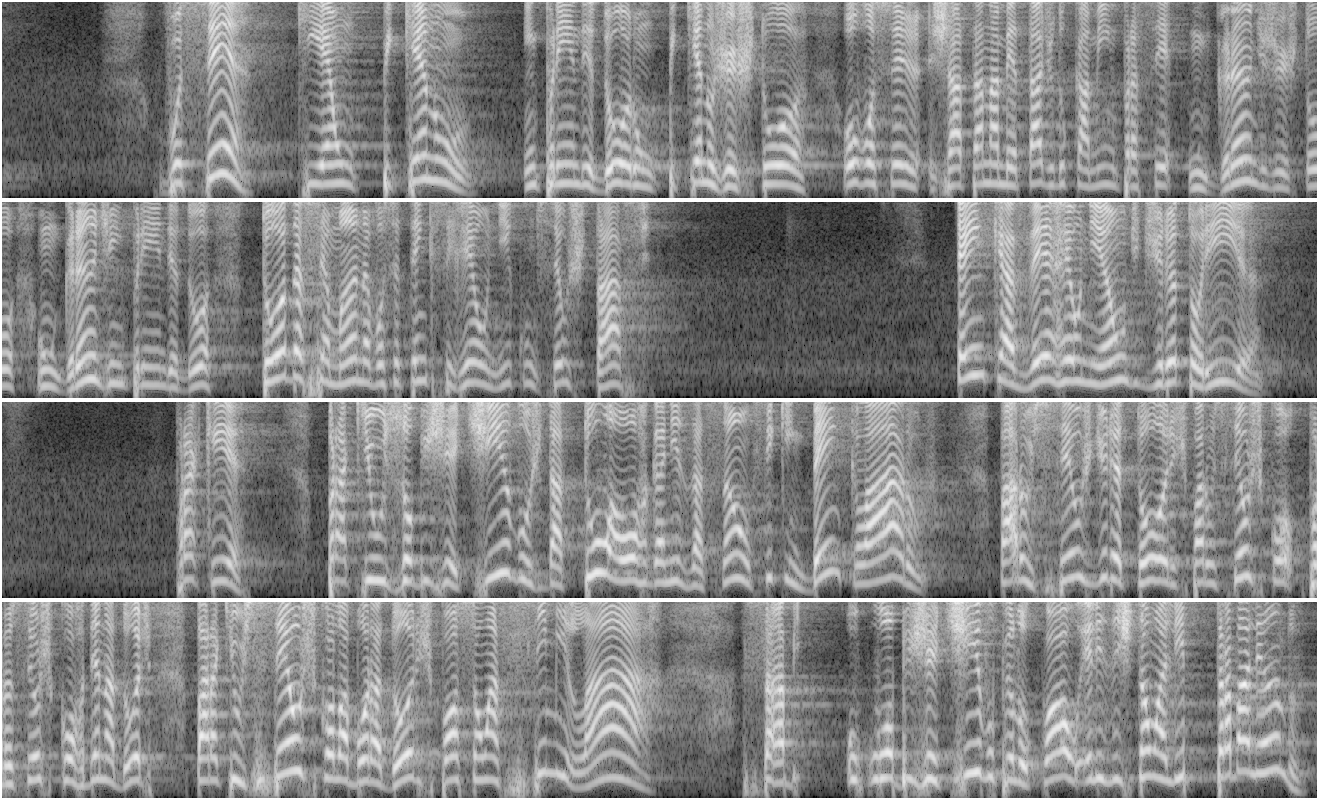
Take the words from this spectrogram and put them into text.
Você que é um pequeno empreendedor, um pequeno gestor, ou você já está na metade do caminho para ser um grande gestor, um grande empreendedor, toda semana você tem que se reunir com o seu staff. Tem que haver reunião de diretoria. Para quê? Para que os objetivos da tua organização fiquem bem claros para os seus diretores, para os seus, para os seus coordenadores, para que os seus colaboradores possam assimilar, sabe, o, o objetivo pelo qual eles estão ali trabalhando,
